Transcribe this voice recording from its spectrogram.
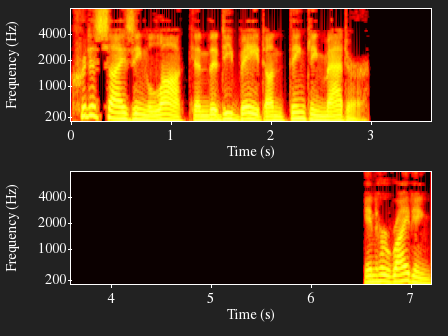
Criticizing Locke and the debate on thinking matter In her writing,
